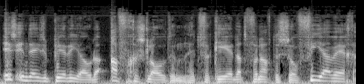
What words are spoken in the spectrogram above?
is in deze periode afgesloten. Het verkeer dat vanaf de Sofiaweg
